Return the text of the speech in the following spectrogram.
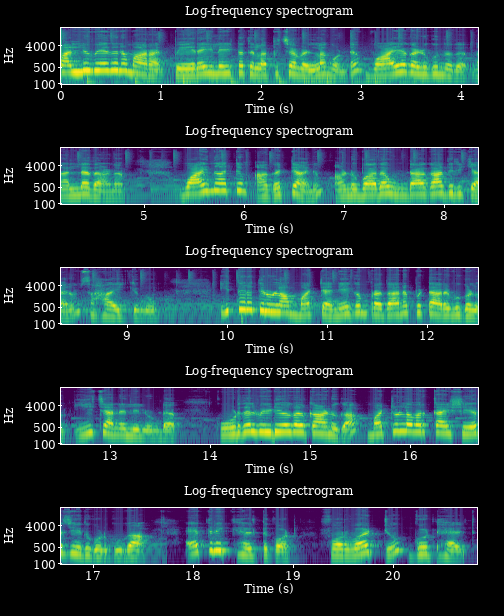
പല്ലുവേദന മാറാൻ പേരയിലയിട്ട തിളപ്പിച്ച വെള്ളം കൊണ്ട് വായ കഴുകുന്നത് നല്ലതാണ്. വായ്നാറ്റം അകറ്റാനും അണുബാധ ഉണ്ടാകാതിരിക്കാനും സഹായിക്കുന്നു. ഇത്തരത്തിലുള്ള മറ്റനേകം പ്രധാനപ്പെട്ട അറിവുകളും ഈ ചാനലിലുണ്ട്. കൂടുതൽ വീഡിയോകൾ കാണുക മറ്റുള്ളവർക്കായി ഷെയർ ചെയ്തു കൊടുക്കുക. Ethnic health code forward to good health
